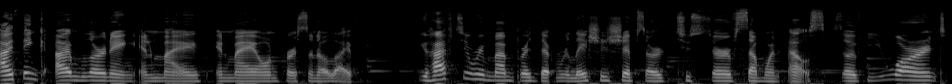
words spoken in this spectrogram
i think i'm learning in my in my own personal life you have to remember that relationships are to serve someone else. So if you aren't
